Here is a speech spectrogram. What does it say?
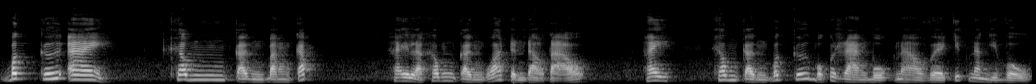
bất cứ ai không cần bằng cấp hay là không cần quá trình đào tạo hay không cần bất cứ một cái ràng buộc nào về chức năng nhiệm vụ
